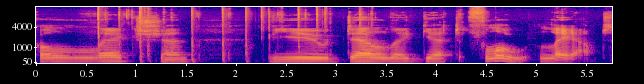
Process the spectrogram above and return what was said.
collection view delegate flow layout.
